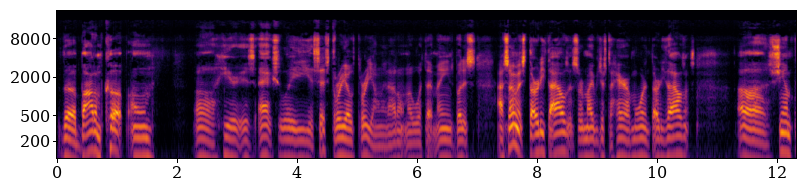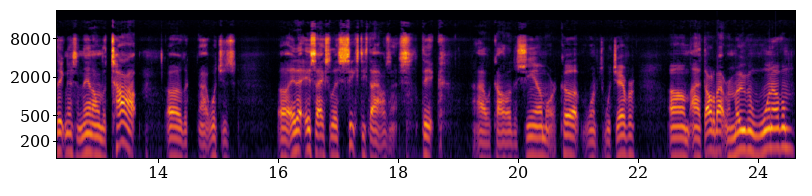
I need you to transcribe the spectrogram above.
The bottom cup on uh, here is actually, it says 303 on it. I don't know what that means, but it's, I assume it's 30 thousandths or maybe just a hair more than 30 thousandths uh, shim thickness. And then on the top, uh, the, uh, which is, uh, it, it's actually 60 thousandths thick. I would call it a shim or a cup, whichever. Um, I thought about removing one of them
